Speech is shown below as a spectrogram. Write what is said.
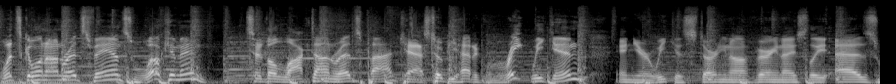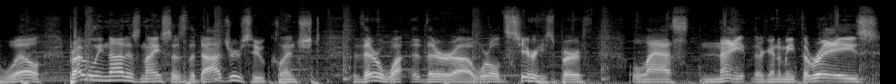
What's going on, Reds fans? Welcome in to the Locked On Reds podcast. Hope you had a great weekend and your week is starting off very nicely as well. Probably not as nice as the Dodgers, who clinched their their uh, World Series berth last night. They're going to meet the Rays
